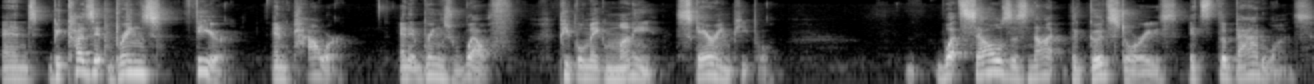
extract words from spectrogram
and because it brings fear and power and it brings wealth. People make money scaring people. What sells is not the good stories, it's the bad ones.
